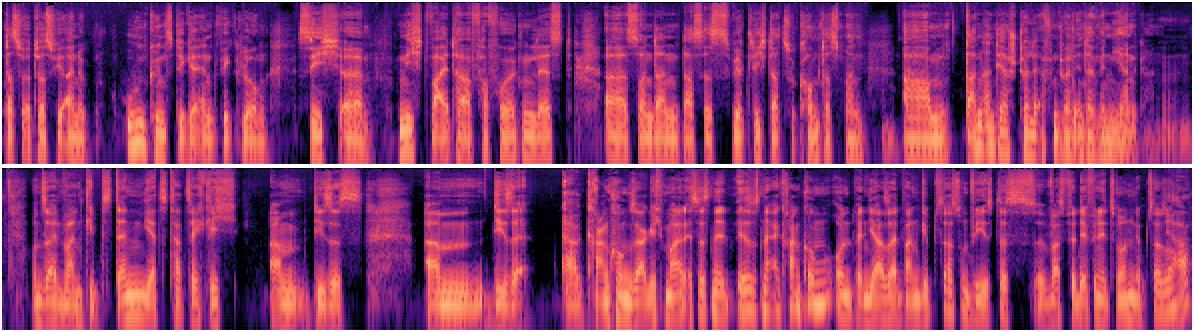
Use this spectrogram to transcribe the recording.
dass so etwas wie eine ungünstige Entwicklung sich äh, nicht weiter verfolgen lässt, äh, sondern dass es wirklich dazu kommt, dass man ähm, dann an der Stelle eventuell intervenieren kann. Und seit wann gibt's denn jetzt tatsächlich ähm, dieses ähm, diese Erkrankung, sage ich mal. Ist es, eine, ist es eine Erkrankung? Und wenn ja, seit wann gibt's das? Und wie ist das? Was für Definitionen gibt's da so? Ja,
